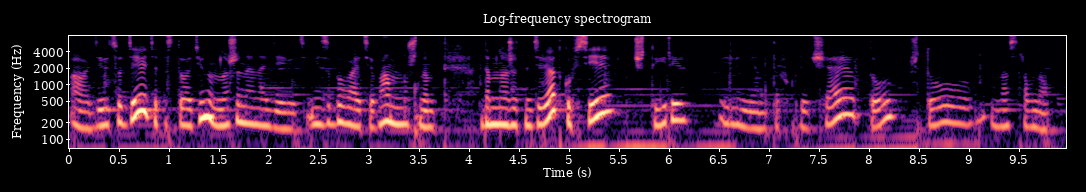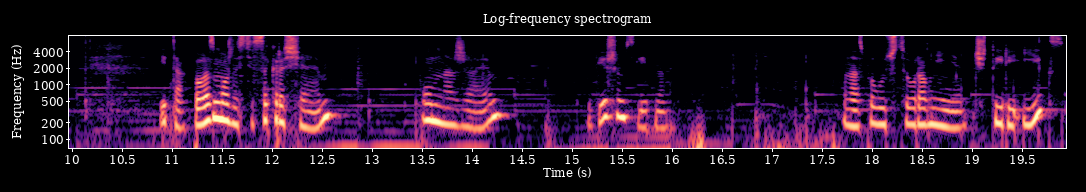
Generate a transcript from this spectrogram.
А, 909 это 101 умноженное на 9. Не забывайте, вам нужно домножить на девятку все 4 элемента, включая то, что у нас равно. Итак, по возможности сокращаем, умножаем и пишем слитно. У нас получится уравнение 4х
